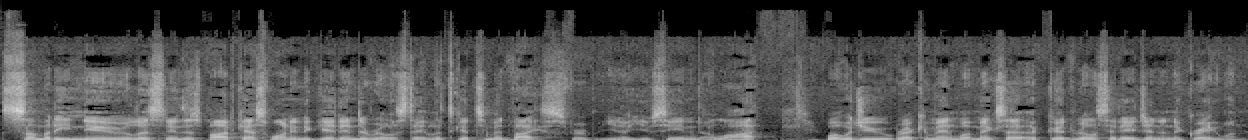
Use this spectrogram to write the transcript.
somebody new listening to this podcast wanting to get into real estate. Let's get some advice. For you know, you've seen a lot. What would you recommend? What makes a, a good real estate agent and a great one?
